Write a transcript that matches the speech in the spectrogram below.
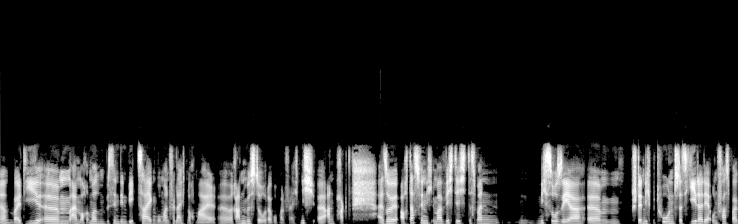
ja, weil die ähm, einem auch immer so ein bisschen den Weg zeigen, wo man vielleicht noch mal äh, ran müsste oder wo man vielleicht nicht äh, anpackt. Also auch das finde ich immer wichtig, dass man nicht so sehr ähm, ständig betont, dass jeder der unfassbar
